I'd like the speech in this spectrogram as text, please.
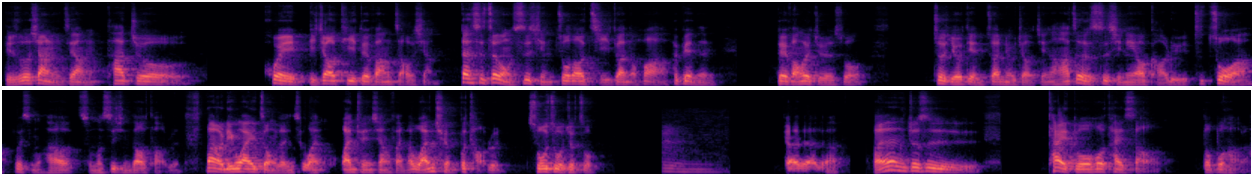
比如说像你这样，他就会比较替对方着想。但是这种事情做到极端的话，会变成对方会觉得说，就有点钻牛角尖。然后这个事情你也要考虑，就做啊，为什么还要什么事情都要讨论？那有另外一种人是完完全相反，他完全不讨论，说做就做。嗯，对啊对啊对啊，反正就是太多或太少都不好了。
